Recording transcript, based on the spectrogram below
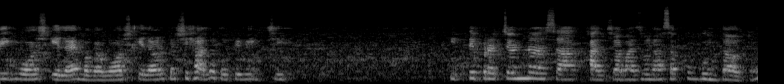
विग वॉश केला आहे बघा वॉश केल्यावर कशी हालत होते विगची इथे प्रचंड असा खालच्या बाजूला असा खूप गुंता होतो.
